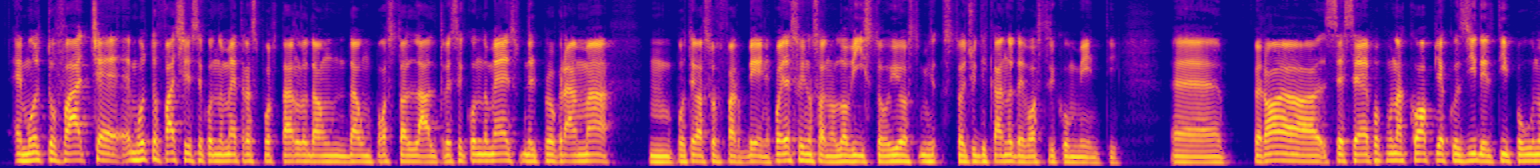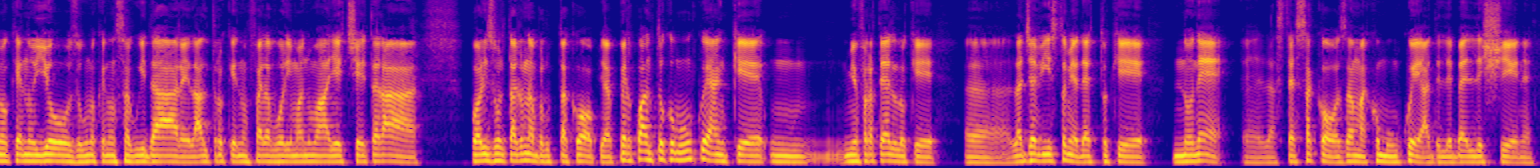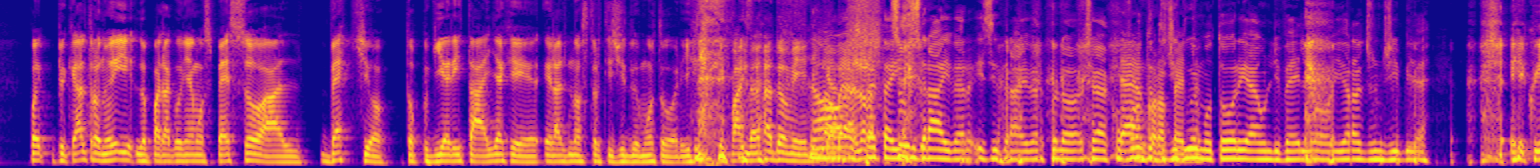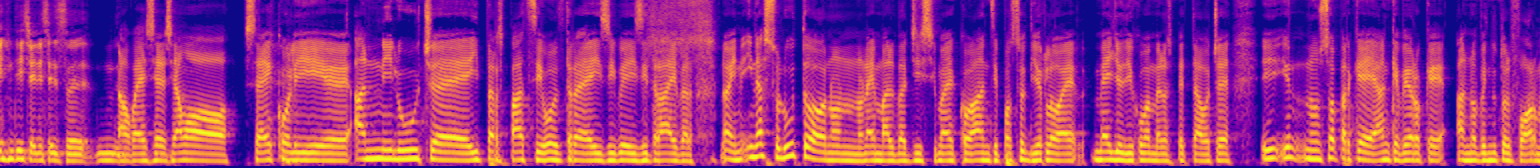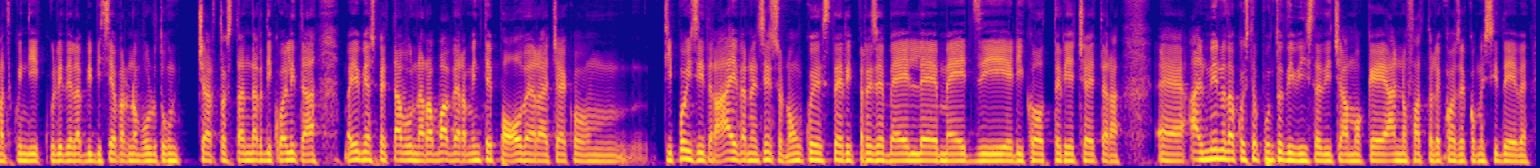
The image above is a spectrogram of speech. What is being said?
è, molto fa- cioè, è, molto facile secondo me trasportarlo da un, da un, posto all'altro e secondo me nel programma mh, mm, poteva surfar bene. Poi adesso io non so, non l'ho visto, io sto, sto giudicando dai vostri commenti. Eh, però se, se, è proprio una coppia così del tipo uno che è noioso, uno che non sa guidare, l'altro che non fa i lavori manuali, eccetera, può risultare una brutta copia. Per quanto comunque anche un mio fratello che eh, l'ha già visto mi ha detto che non è eh, la stessa cosa, ma comunque ha delle belle scene. Poi più che altro noi lo paragoniamo spesso al vecchio Top Gear Italia che era il nostro TG2 motori che fanno la domenica. No, Beh, aspetta, allora, Easy Driver, Easy Driver, quello, cioè a confronto TG2 peggio. motori a un livello irraggiungibile. e quindi c'è cioè, nel senso no beh, siamo secoli eh, anni luce iperspazi oltre Easy, easy Driver no in, in assoluto non, non, è malvagissima ecco anzi posso dirlo è meglio di come me lo aspettavo cioè io non so perché è anche vero che hanno venduto il format quindi quelli della BBC avranno voluto un certo standard di qualità ma io mi aspettavo una roba veramente povera cioè con tipo Easy Driver nel senso non queste riprese belle mezzi elicotteri eccetera eh, almeno da questo punto di vista diciamo che hanno fatto le cose come si deve.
